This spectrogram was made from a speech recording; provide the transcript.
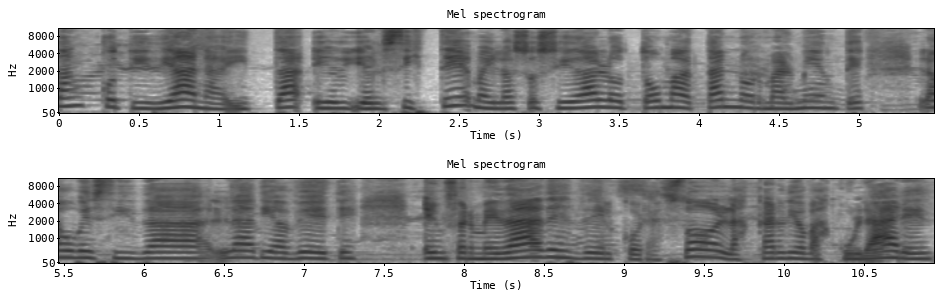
tan cotidiana y, y, el sistema y la sociedad lo toma tan normalmente, la obesidad, la diabetes, enfermedades del corazón, las cardiovasculares,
